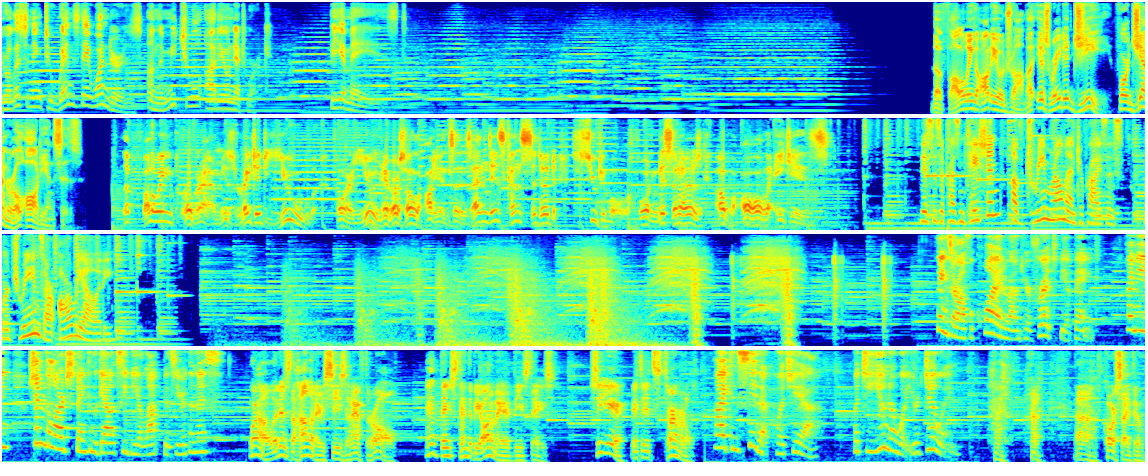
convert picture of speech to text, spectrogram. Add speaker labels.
Speaker 1: You're listening to Wednesday Wonders on the Mutual Audio Network. Be amazed.
Speaker 2: The following audio drama is rated G for general audiences.
Speaker 3: The following program is rated U for universal audiences and is considered suitable for listeners of all ages.
Speaker 4: This is a presentation of Dream Realm Enterprises, where dreams are our reality.
Speaker 5: Things are awful quiet around here for it to be a bank. I mean, shouldn't the largest bank in the galaxy be a lot busier than this?
Speaker 6: Well, it is the holiday season after all, and things tend to be automated these days. See here, it, it's terminal.
Speaker 5: I can see that, Putch, yeah. But do you know what you're doing?
Speaker 6: uh, of course I do.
